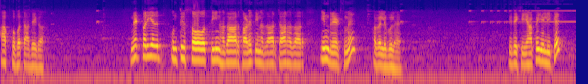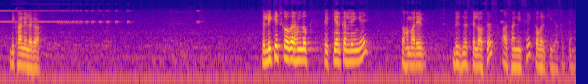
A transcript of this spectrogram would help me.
आपको बता देगा। नेट पर ये उनतीस सौ, तीन हज़ार, साढ़े तीन हज़ार, चार हज़ार इन रेट्स में अवेलेबल है। ये देखिए, यहाँ पे ये लीकेज दिखाने लगा। तो लीकेज को अगर हम लोग टेक केयर कर लेंगे तो हमारे बिज़नेस के लॉसेस आसानी से कवर किए जा सकते हैं।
